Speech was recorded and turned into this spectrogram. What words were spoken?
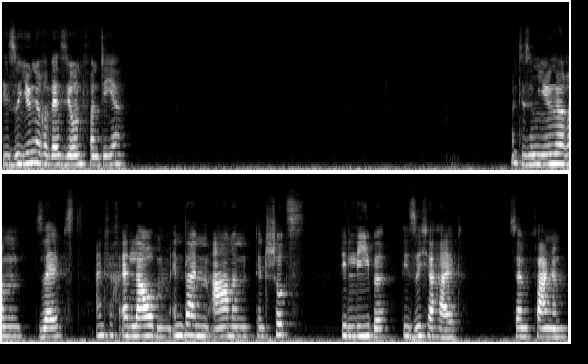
diese jüngere Version von dir. Und diesem jüngeren Selbst einfach erlauben, in deinen Armen den Schutz, die Liebe, die Sicherheit zu empfangen,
